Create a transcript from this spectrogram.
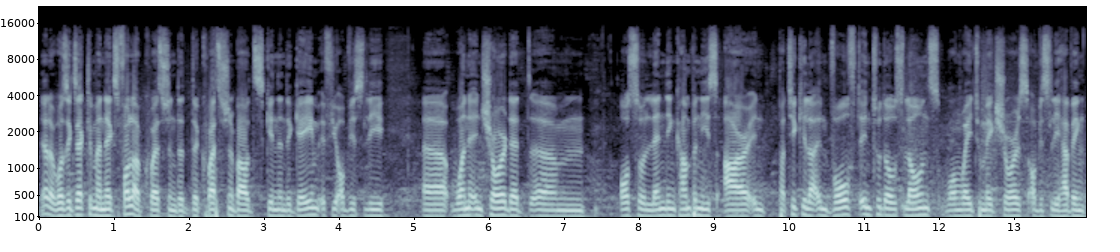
Yeah, that was exactly my next follow-up question. The, the question about skin in the game. If you obviously uh, want to ensure that. Um, also lending companies are in particular involved into those loans. One way to make sure is obviously having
